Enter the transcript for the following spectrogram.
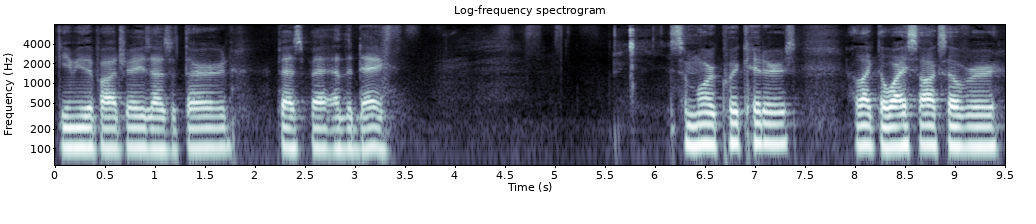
Give me the Padres as a third best bet of the day. Some more quick hitters. I like the White Sox over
